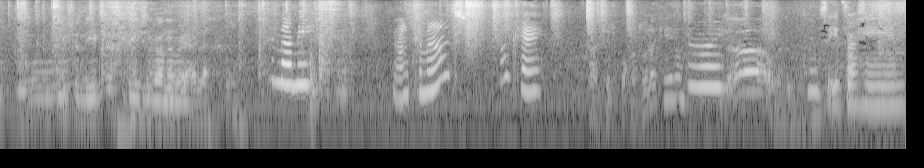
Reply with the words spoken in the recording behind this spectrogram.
You should leave. You should run away. Hi, mommy. You want to come out? Okay. Hi. There's Ibrahim.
